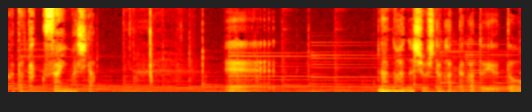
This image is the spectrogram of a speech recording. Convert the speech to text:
方たくさんいました、えー、何の話をしたかったかというとやっ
